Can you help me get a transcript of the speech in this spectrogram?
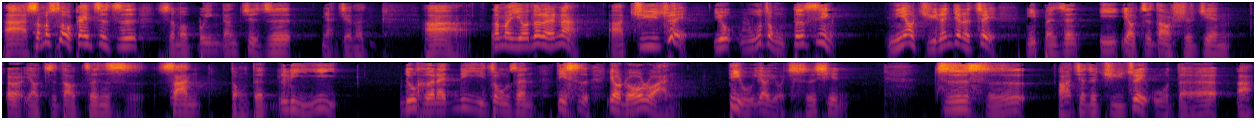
啊！什么时候该自知，什么不应当自知，那叫他。啊，那么有的人呢，啊，举罪有五种德性，你要举人家的罪，你本身一要知道时间，二要知道真实，三懂得利益，如何来利益众生，第四要柔软，第五要有慈心，知识啊，就是举罪五德啊，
